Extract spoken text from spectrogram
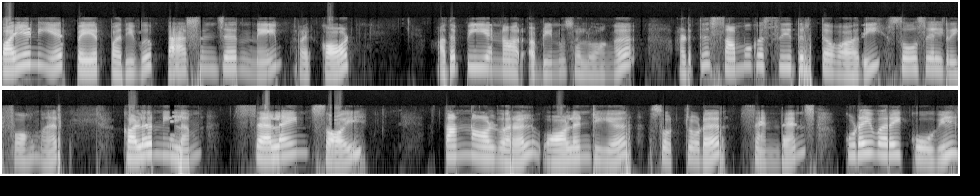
பயணியர் பெயர் பதிவு பேசஞ்சர் நேம் ரெக்கார்ட் அதை பிஎன்ஆர் அப்படின்னு சொல்லுவாங்க. அடுத்து சமூக சீர்திருத்தவாதி சோசியல் ரிஃபார்மர் கலர் நிலம் செலைன் சாயில் தன்னால்வரல் வாலண்டியர் சொற்றொடர் சென்டென்ஸ் குடைவரை கோவில்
